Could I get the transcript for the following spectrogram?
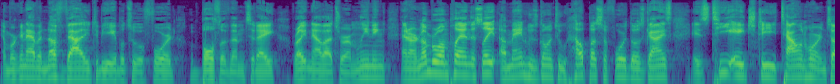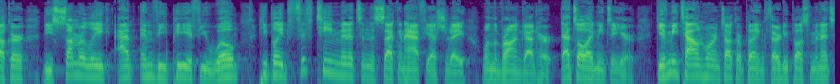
And we're going to have enough value to be able to afford both of them today. Right now, that's where I'm leaning. And our number one play on the slate, a man who's going to help us afford those guys, is THT, Talen Horton Tucker, the Summer League MVP, if you will. He played 15 minutes in the second half yesterday when LeBron got hurt. That's all I need to hear. Give me Talen Horton Tucker playing 30 plus minutes,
